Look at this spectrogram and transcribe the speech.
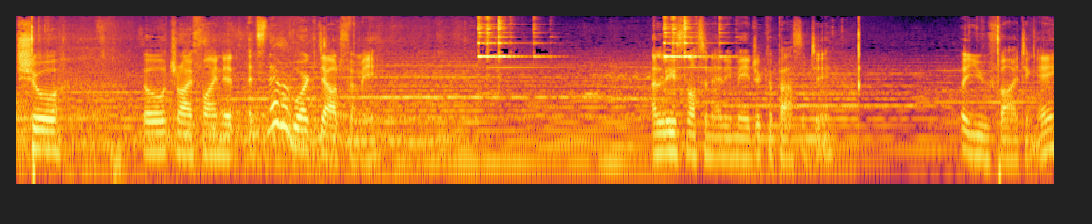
Sure. Go try find it. It's never worked out for me. At least not in any major capacity. Are you fighting, eh?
